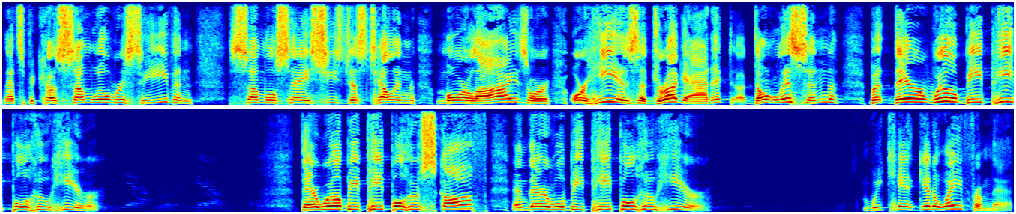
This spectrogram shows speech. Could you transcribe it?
That's because some will receive and some will say she's just telling more lies or or he is a drug addict. Don't listen, but there will be people who hear. There will be people who scoff and there will be people who hear. We can't get away from that.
